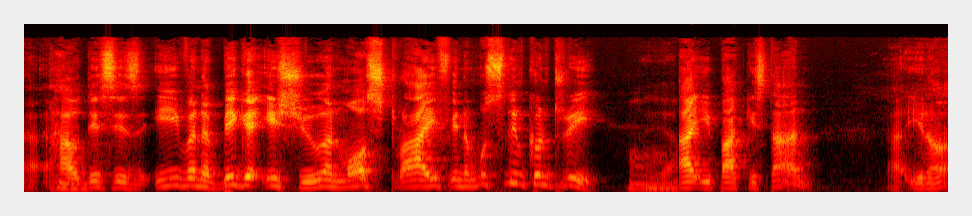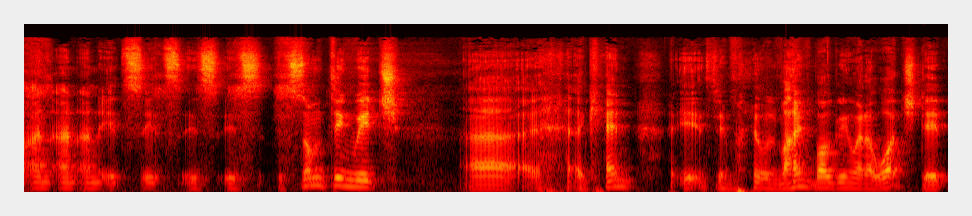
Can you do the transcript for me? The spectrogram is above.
uh, how this is even a bigger issue and more strife in a muslim country i.e pakistan uh, you know and, and and it's it's it's it's, it's something which uh, again it, it was mind-boggling when i watched it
